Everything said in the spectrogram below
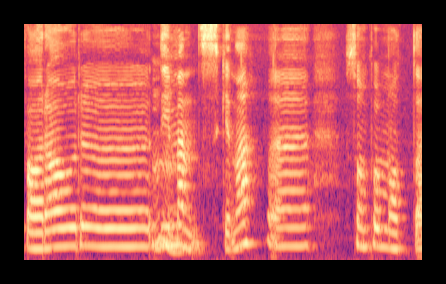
faraoer, eh, de Mm. menneskene eh, som på en måte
